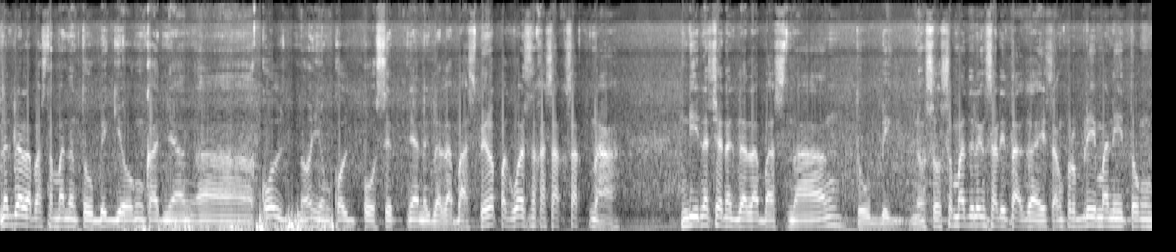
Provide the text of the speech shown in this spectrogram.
naglalabas naman ng tubig yung kanyang uh, cold, no? Yung cold faucet niya naglalabas. Pero pag once nakasaksak na, hindi na siya naglalabas ng tubig no? So sa madaling salita guys ang problema nitong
